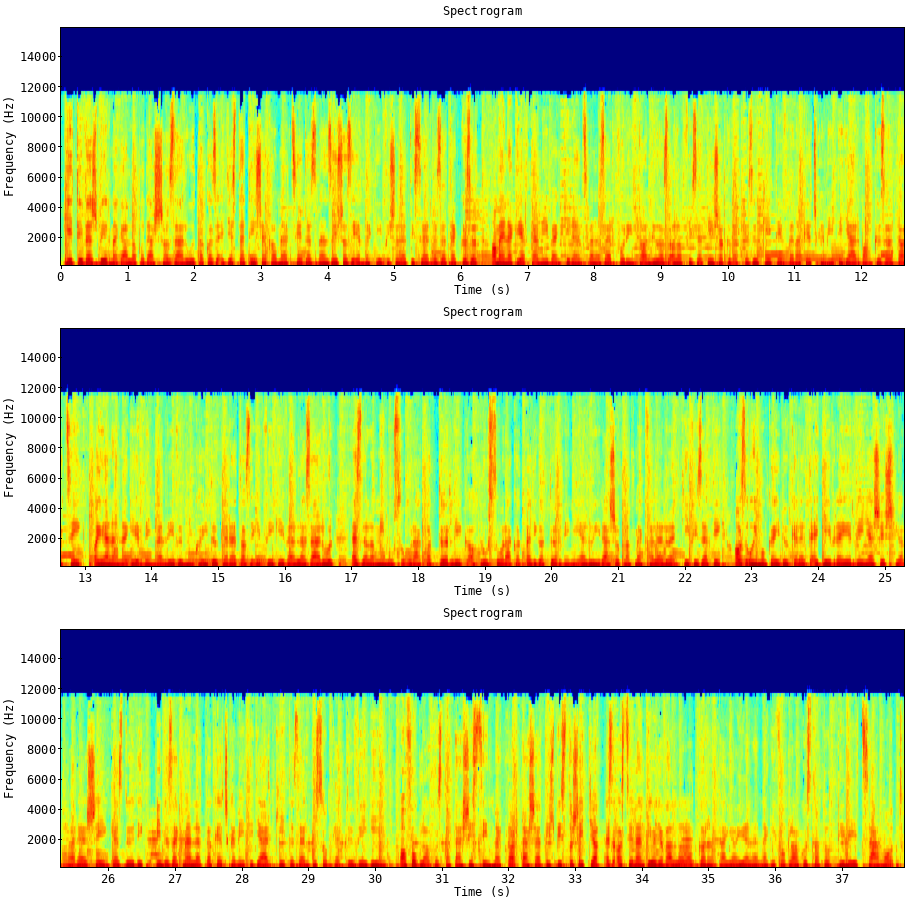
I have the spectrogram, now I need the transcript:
Két éves bérmegállapodással zárultak az egyeztetések a Mercedes-Benz és az érdekképviseleti szervezetek között, amelynek értelmében 90 ezer forinttal nő az alapfizetés a következő két évben a Kecskeméti gyárban közölte a cég. A jelenleg érvényben lévő munkaidőkeret az év végével lezárul, ezzel a mínusz órákat törlik, a plusz órákat pedig a törvényi előírásoknak megfelelően kifizetik. Az új munkaidőkeret egy évre érvényes és január 1-én kezdődik. Mindezek mellett a Kecskeméti gyár 2022 végén végéig a foglalkoztatási szint megtartását is biztosítja. Ez azt jelenti, hogy a vállalat garantálja a jelenlegi foglalkoztatotti létszámot.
